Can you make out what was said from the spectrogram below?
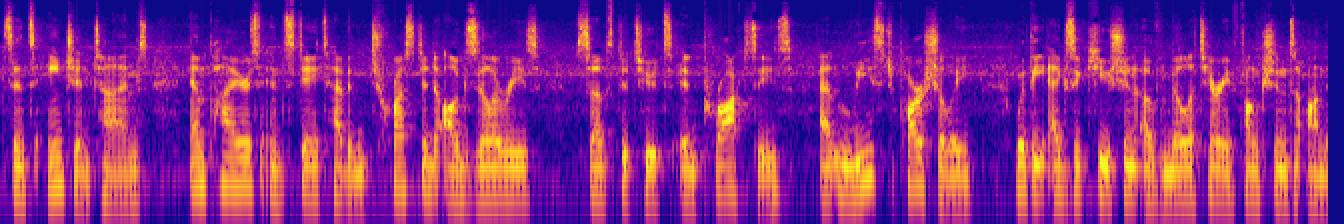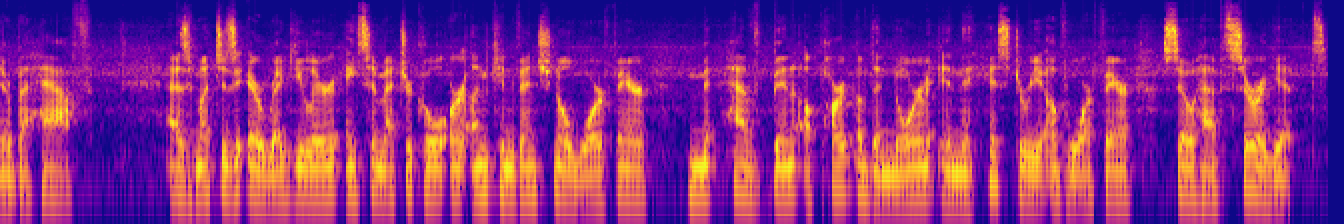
Since ancient times, empires and states have entrusted auxiliaries, substitutes, and proxies, at least partially, with the execution of military functions on their behalf. As much as irregular, asymmetrical, or unconventional warfare have been a part of the norm in the history of warfare, so have surrogates.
